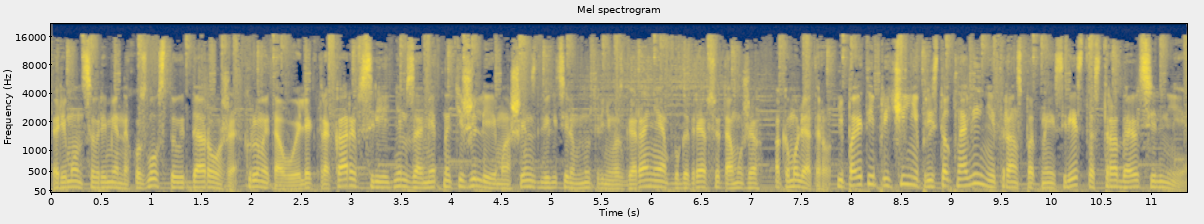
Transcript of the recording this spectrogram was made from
Ремонт современных узлов стоит дороже. Кроме того, электрокары в среднем заметно тяжелее машин с двигателем внутреннего внутреннего сгорания благодаря все тому же аккумулятору. И по этой причине при столкновении транспортные средства страдают сильнее.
